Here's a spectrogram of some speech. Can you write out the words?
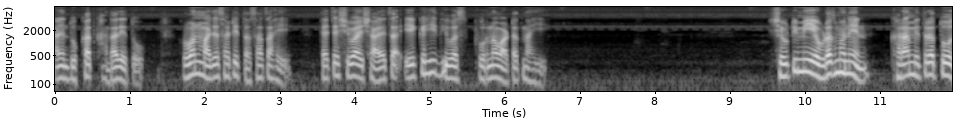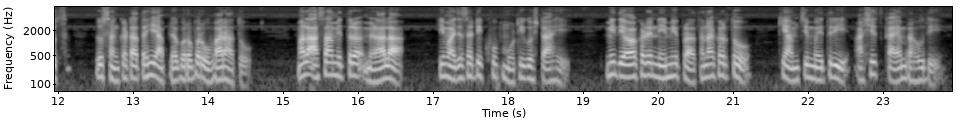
आणि दुःखात खांदा देतो. रोहन माझ्यासाठी तसाच आहे. त्याच्याशिवाय शाळेचा एकही दिवस पूर्ण वाटत नाही. शेवटी मी एवढंच म्हणेन खरा मित्र तोच जो संकटातही आपल्याबरोबर उभा राहतो. मला असा मित्र मिळाला ही माझ्यासाठी खूप मोठी गोष्ट आहे. मी देवाकडे नेहमी प्रार्थना करतो की आमची मैत्री अशीच कायम राहू दे.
